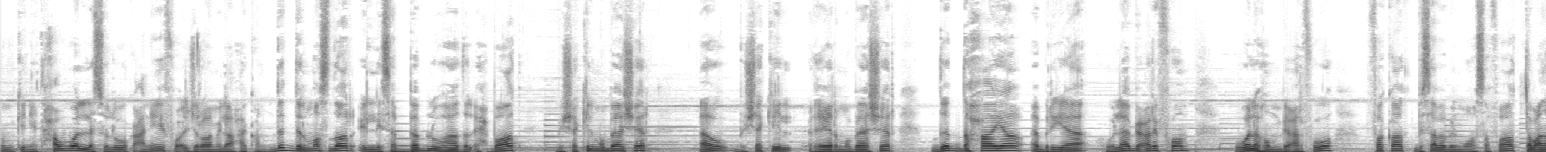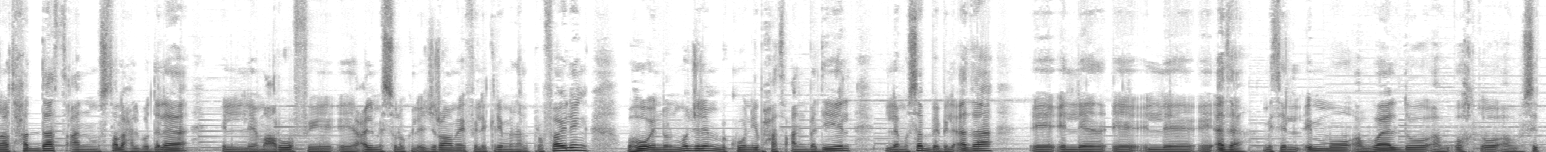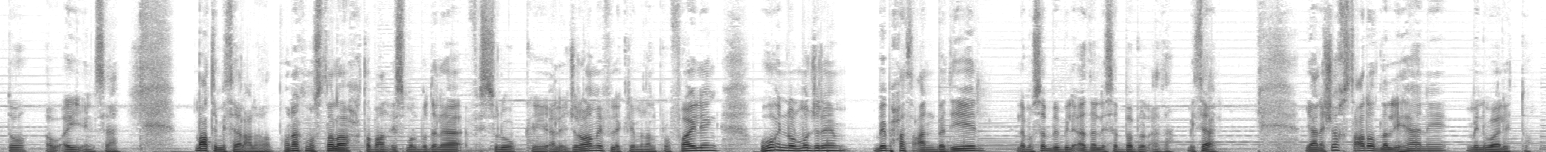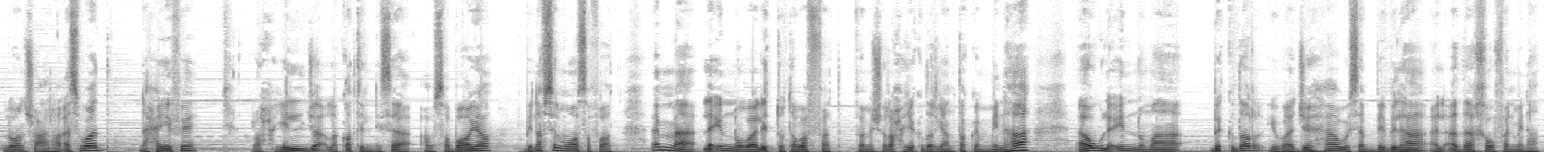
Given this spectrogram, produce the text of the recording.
ممكن يتحول لسلوك عنيف وإجرامي لاحقا ضد المصدر اللي سبب له هذا الإحباط بشكل مباشر أو بشكل غير مباشر ضد ضحايا أبرياء هو لا بيعرفهم ولا هم بيعرفوه فقط بسبب المواصفات. طبعا أنا أتحدث عن مصطلح البدلاء اللي معروف في علم السلوك الإجرامي في ال criminal profiling وهو إنه المجرم بيكون يبحث عن بديل لمسبب الأذى اللي اللي أذى مثل إمه أو والده أو أخته أو سته أو أي إنسان. بعطي مثال على هذا. هناك مصطلح طبعا اسمه البدلاء في السلوك الإجرامي في ال criminal profiling وهو إنه المجرم بيبحث عن بديل لمسبب الأذى اللي سبب له الأذى. مثال يعني شخص تعرض للإهانة من والدته. لون شعرها أسود نحيفة راح يلجأ لقتل نساء أو صبايا بنفس المواصفات إما لأنه والدته توفت فمش راح يقدر ينتقم منها أو لأنه ما بيقدر يواجهها ويسبب لها الأذى خوفا منها.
